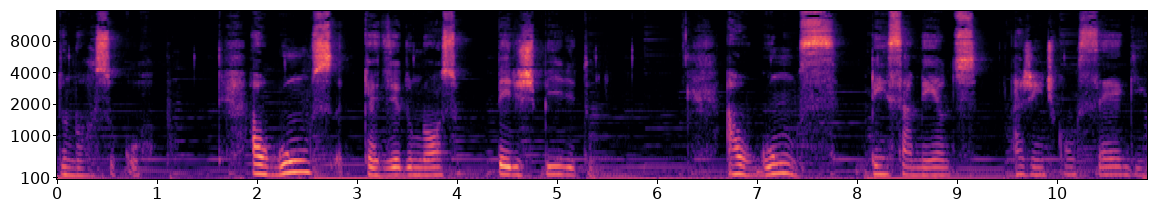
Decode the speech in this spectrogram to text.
do nosso corpo. Alguns, quer dizer, do nosso perispírito, alguns pensamentos a gente consegue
